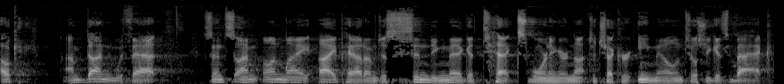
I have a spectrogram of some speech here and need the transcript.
Okay, I'm done with that. Since I'm on my iPad, I'm just sending Meg a text warning her not to check her email until she gets back.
